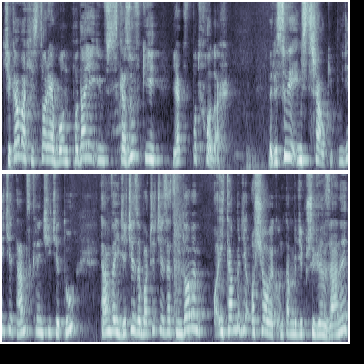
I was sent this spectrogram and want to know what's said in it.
ciekawa historia, bo on podaje im wskazówki jak w podchodach. Rysuje im strzałki. Pójdziecie tam, skręcicie tu, tam wejdziecie, zobaczycie za tym domem o, i tam będzie osiołek. On tam będzie przywiązany,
